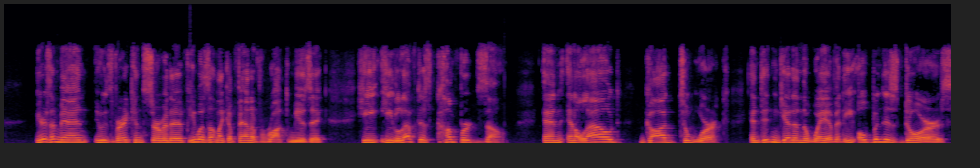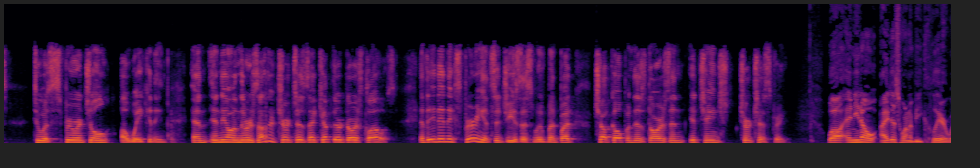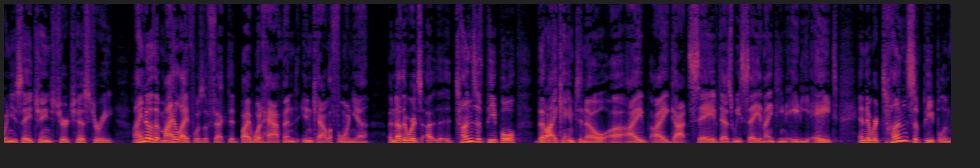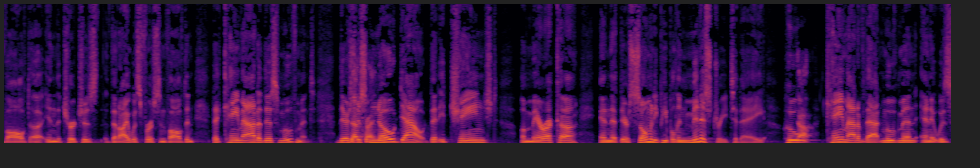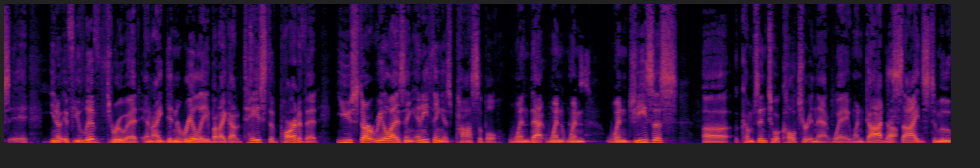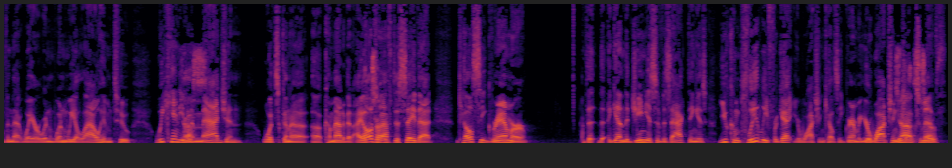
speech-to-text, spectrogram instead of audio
here's a man who's very conservative. He wasn't like a fan of rock music. He, he left his comfort zone and, and allowed God to work and didn't get in the way of it. He opened his doors to a spiritual awakening. And, and you know, and there's other churches that kept their doors closed. And they didn't experience a Jesus movement, but Chuck opened his doors and it changed church history. Well, and you know, I just want to be clear when you say change church history, I know that my life was affected by what happened in California in other words, uh, tons of people that I came to know, uh, I, I got saved, as we say, in 1988, and there were tons of people involved uh, in the churches that I was first involved in that came out of this movement. There's That's just right. no doubt that it changed America and that there's so many people in ministry today who Yeah. Came out of that movement and it was eh, you know if you lived through it and I didn't really but I got a taste of part of it you start realizing anything is possible when that when when when Jesus uh, comes into a culture in that way when God Yeah. decides to move in that way or when when we allow him to we can't even Yes. imagine what's going to uh, come out of it I That's also right. have to say that Kelsey Grammer the, the, again, the genius of his acting is you completely forget you're watching Kelsey Grammer. You're watching Yeah, Chuck. Smith.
